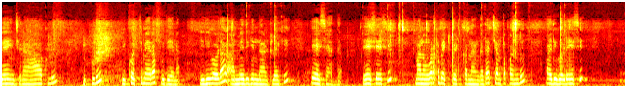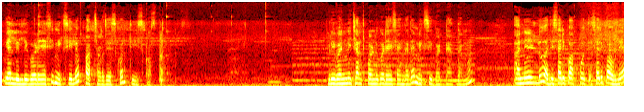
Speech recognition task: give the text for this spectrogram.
వేయించిన ఆకులు ఇప్పుడు ఈ కొత్తిమీర పుదీనా. ఇది కూడా ఆ మెదిగిన దాంట్లోకి వేసేద్దాం. వేసేసి మనం ఉడకబెట్టి పెట్టుకున్నాం కదా చింతపండు అది కూడా వేసి వెల్లుల్లి కూడా వేసి మిక్సీలో పచ్చడి చేసుకొని తీసుకొస్తాం. ఇప్పుడు ఇవన్నీ చింతపండు కూడా వేసాం కదా మిక్సీ పట్టేద్దాము. ఆ నీళ్ళు అది సరిపోకపోతే సరిపోవులే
